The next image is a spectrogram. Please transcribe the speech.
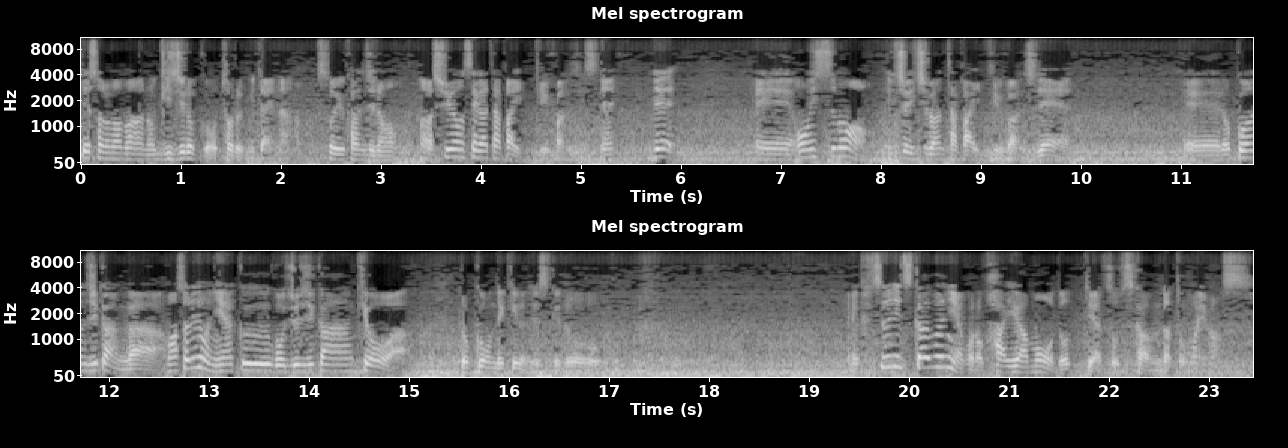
でそのままあの議事録を取るみたいなそういう感じの、まあ、収音性が高いっていう感じですね。で、えー、音質も一応一番高いっていう感じで、えー、録音時間が、まあ、それでも250時間今日は録音できるんですけどえ普通に使う分にはこの会話モードってやつを使うんだと思います。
